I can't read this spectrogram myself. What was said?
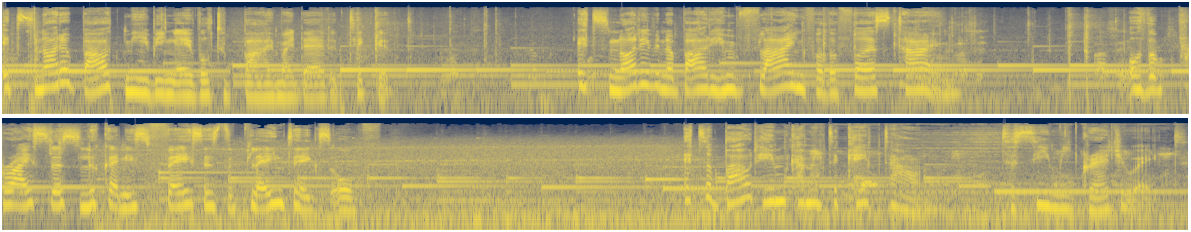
It's not about me being able to buy my dad a ticket. It's not even about him flying for the first time or the priceless look on his face as the plane takes off. It's about him coming to Cape Town to see me graduate.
